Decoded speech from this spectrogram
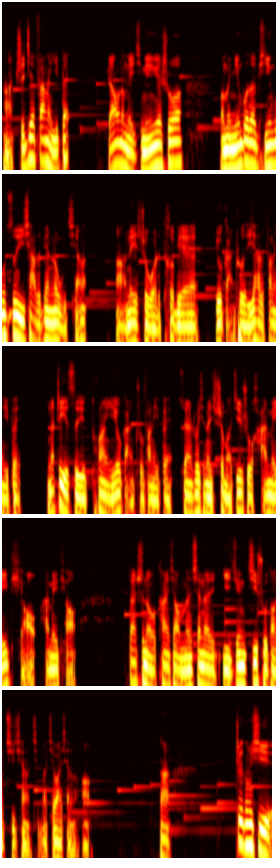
啊，直接翻了一倍。然后呢，美其名曰说我们宁波的平均工资一下子变成了五千了啊，那时我是特别有感触的，一下子翻了一倍。那这一次也突然也有感触，翻了一倍。虽然说现在社保基数还没调，还没调，但是呢，我看一下，我们现在已经基数到七千了，七八七八千了啊，那。这个东西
